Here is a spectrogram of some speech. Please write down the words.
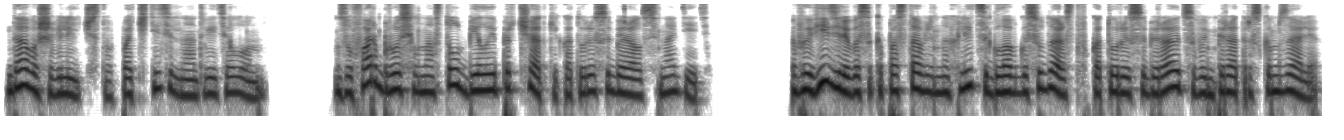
«Да, Ваше Величество», — почтительно ответил он. Зуфар бросил на стол белые перчатки, которые собирался надеть. Вы видели высокопоставленных лиц и глав государств, которые собираются в императорском зале?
